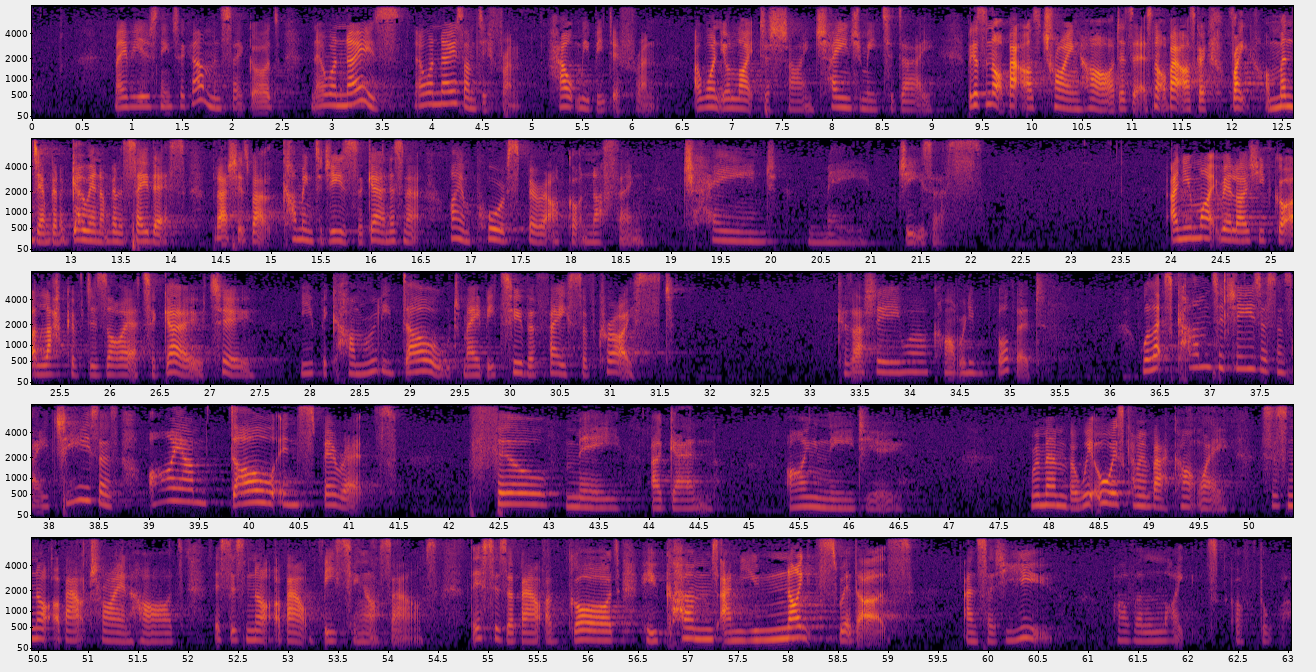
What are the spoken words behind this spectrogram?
Maybe you just need to come and say, God, no one knows. No one knows I'm different. Help me be different. I want your light to shine. Change me today. Because it's not about us trying hard, is it? It's not about us going, right, on Monday I'm going to go in, I'm going to say this. But actually, it's about coming to Jesus again, isn't it? I am poor of spirit, I've got nothing. Change me, Jesus. And you might realize you've got a lack of desire to go too. You've become really dulled, maybe, to the face of Christ. Because actually, well, I can't really be bothered. Well, let's come to Jesus and say, Jesus, I am dull in spirit. Fill me again. I need you. Remember, we're always coming back, aren't we? This is not about trying hard. This is not about beating ourselves. This is about a God who comes and unites with us and says, You are the light of the world.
